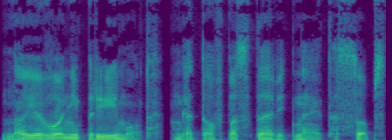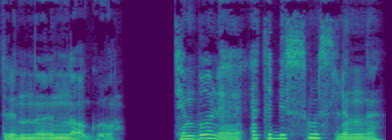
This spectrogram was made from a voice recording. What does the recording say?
Но его не примут, готов поставить на это собственную ногу. «Тем более это бессмысленно»,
